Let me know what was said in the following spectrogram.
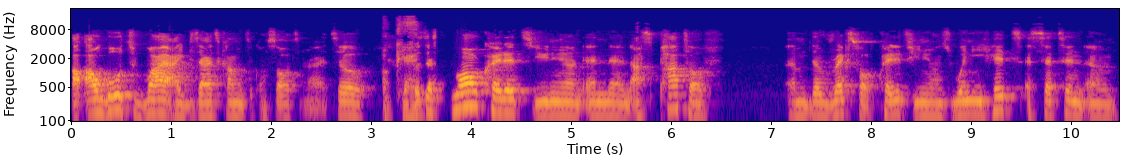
I'll, I'll go to why I decided to come into consulting. Right. So okay. it's a small credit union, and then as part of um, the regs for credit unions, when you hit a certain um,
